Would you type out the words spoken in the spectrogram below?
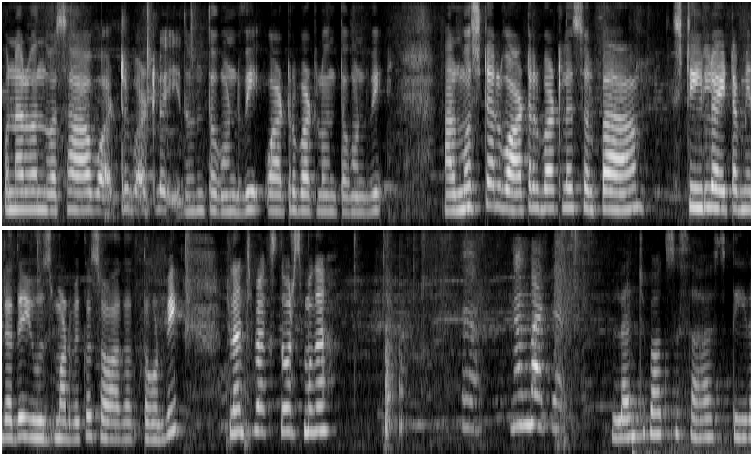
ಪುನರ್ ಒಂದು ಹೊಸ ವಾಟ್ರ್ ಬಾಟ್ಲು ಇದೊಂದು ತೊಗೊಂಡ್ವಿ. ವಾಟ್ರ್ ಬಾಟ್ಲು ಒಂದು ತೊಗೊಂಡ್ವಿ. ಆಲ್ಮೋಸ್ಟ್ ಅಲ್ಲಿ ವಾಟ್ರ್ ಬಾಟ್ಲು ಸ್ವಲ್ಪ ಸ್ಟೀಲ್ ಐಟಮ್ ಇರೋದೇ ಯೂಸ್ ಮಾಡಬೇಕು ಸೊ ಹಾಗಾಗಿ ತೊಗೊಂಡ್ವಿ. ಲಂಚ್ ಬಾಕ್ಸ್ ತೋರ್ಸು ಮಗ. ಲಂಚ್ ಬಾಕ್ಸು ಸಹ ಸ್ಟೀಲ್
